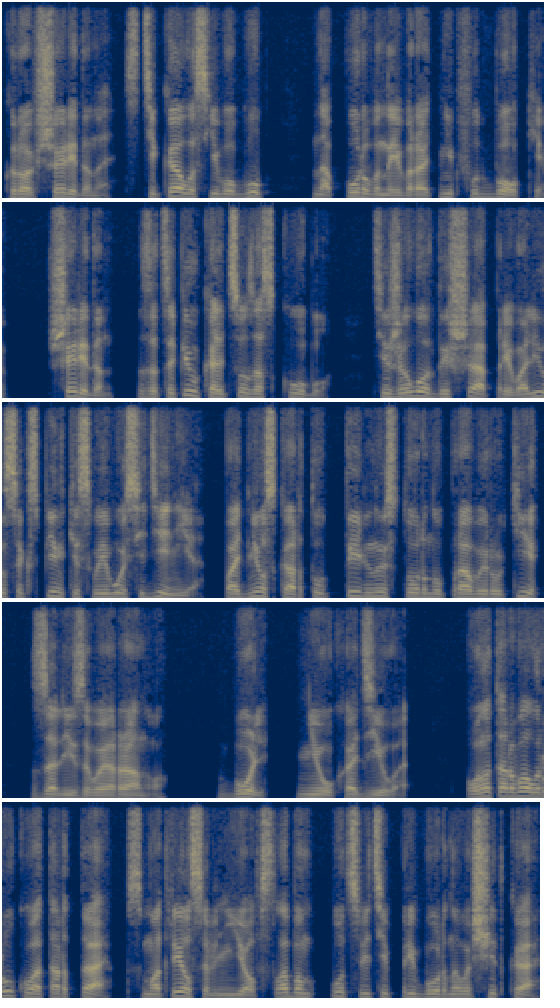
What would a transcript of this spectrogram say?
Кровь Шеридана стекала с его губ на порванный воротник футболки. Шеридан зацепил кольцо за скобу. Тяжело дыша, привалился к спинке своего сиденья, поднес к рту тыльную сторону правой руки, зализывая рану. Боль не уходила. Он оторвал руку от рта, всмотрелся в нее в слабом отсвете приборного щитка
